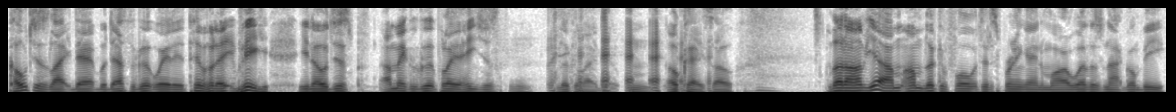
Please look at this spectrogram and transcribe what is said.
coaches like that, but that's a good way to intimidate me. You know, just I make a good player, he just mm, looking like that. Mm, okay, so. But um, yeah, I'm I'm looking forward to the spring game tomorrow. Weather's not going to be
